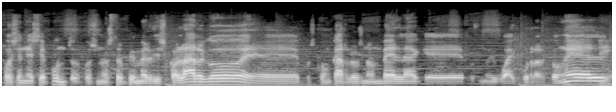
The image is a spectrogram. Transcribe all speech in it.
pues en ese punto, pues nuestro primer disco largo, eh, pues con Carlos Nombela, que pues muy guay currar con él.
